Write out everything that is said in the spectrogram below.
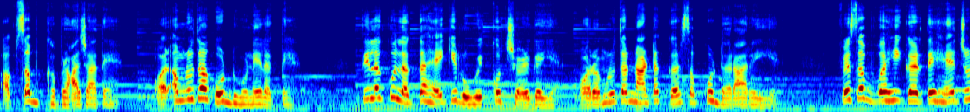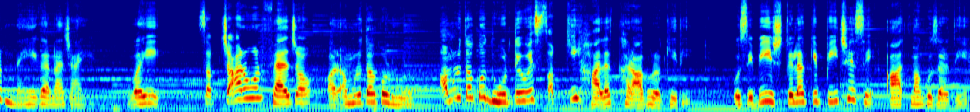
अब सब घबरा जाते हैं और अमृता को ढूँढने लगते हैं। तिलक को लगता है कि रोहित को चढ़ गई है और अमृता नाटक कर सबको डरा रही है। फिर सब वही करते हैं जो नहीं करना चाहिए। वही सब चारों ओर फैल जाओ और अमृता को ढूंढो। अमृता को ढूंढते हुए सबकी हालत खराब हो रखी थी। उसी बीच तिलक के पीछे से आत्मा गुजरती है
